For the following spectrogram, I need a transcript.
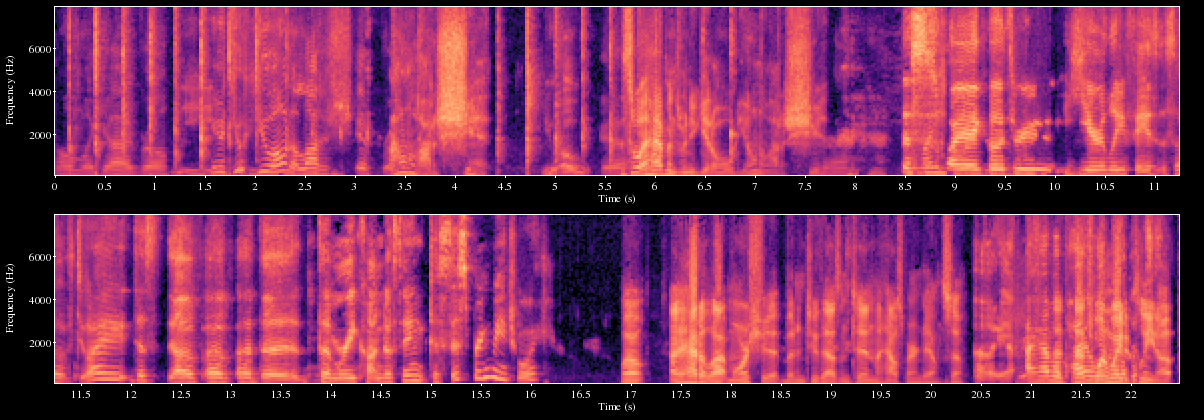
Oh my god, bro. You, you you own a lot of shit, bro. I own a lot of shit. You old. Yeah. This is what happens when you get old. You own a lot of shit. This is why I go through yearly phases of do I just of of uh, the the Marie Kondo thing? Does this bring me joy? Well, I had a lot more shit, but in 2010 my house burned down. So Oh yeah, I have a pile. that's one of way to clean up.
